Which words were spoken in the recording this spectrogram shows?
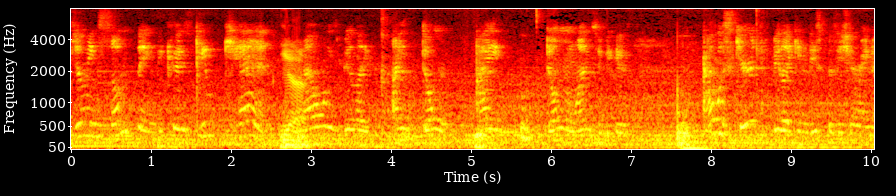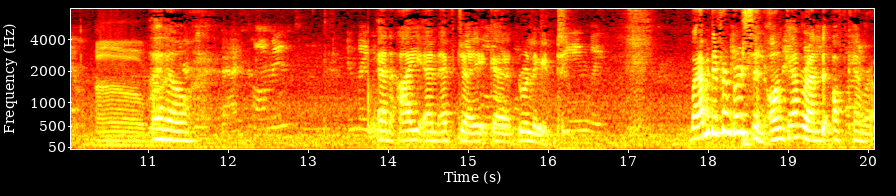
doing something because you can. Yeah. And I always be like, I don't, I don't want to because I was scared to be like in this position right now. Uh, I right. know. Having bad comments and like And INFJ can relate. being like But I'm a different person on camera and off camera.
